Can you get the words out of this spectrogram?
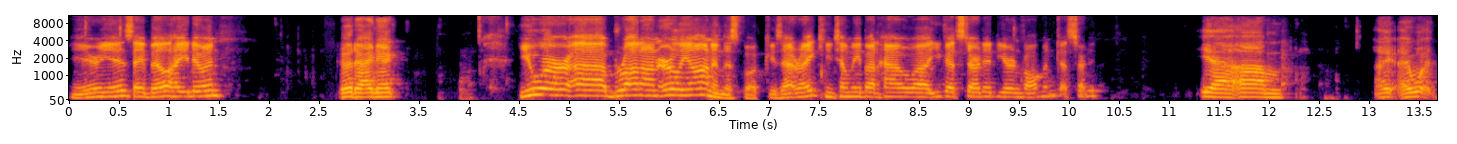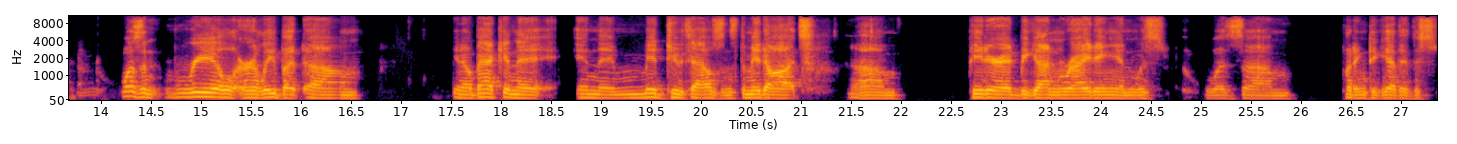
Here he is. Hey, Bill, how you doing? Good, hi, Nick. You were uh, brought on early on in this book. Is that right? Can you tell me about how uh, you got started, your involvement got started? Yeah, um, I, I wa- wasn't real early, but, um, you know, back in the, in the mid two thousands, the mid aughts, um, Peter had begun writing and was, was, um, putting together this,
